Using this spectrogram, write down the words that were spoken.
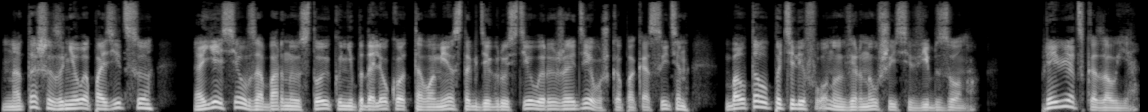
Наташа заняла позицию, а я сел за барную стойку неподалеку от того места, где грустила рыжая девушка, пока Сытин болтал по телефону, вернувшийся в вип-зону. «Привет», — сказал я.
